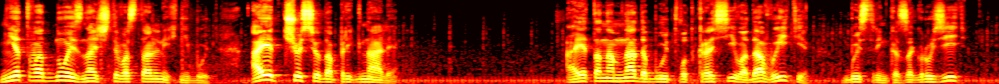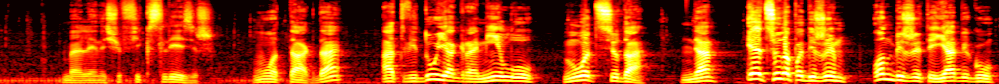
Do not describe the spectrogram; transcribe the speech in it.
Нет в одной, значит и в остальных не будет. А это что сюда пригнали? А это нам надо будет вот красиво, да, выйти, быстренько загрузить. Блин, еще фиг слезешь. Вот так, да? Отведу я громилу вот сюда, да? И отсюда побежим. Он бежит, и я бегу.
